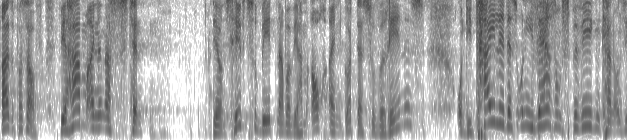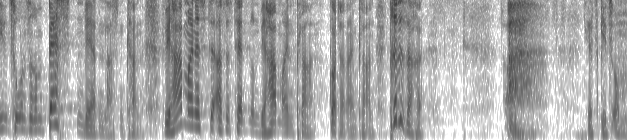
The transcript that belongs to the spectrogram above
Also pass auf, wir haben einen Assistenten, der uns hilft zu beten, aber wir haben auch einen Gott, der souverän ist und die Teile des Universums bewegen kann und sie zu unserem Besten werden lassen kann. Wir haben einen Assistenten und wir haben einen Plan. Gott hat einen Plan. Dritte Sache. Ah, jetzt geht es um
